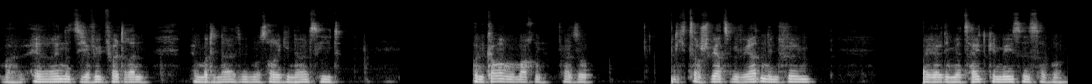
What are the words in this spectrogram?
man erinnert sich auf jeden Fall dran, wenn man, den, wenn man das Original sieht. Und kann man mal machen. Also liegt es auch schwer zu bewerten, den Film, weil er halt nicht mehr zeitgemäß ist, aber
